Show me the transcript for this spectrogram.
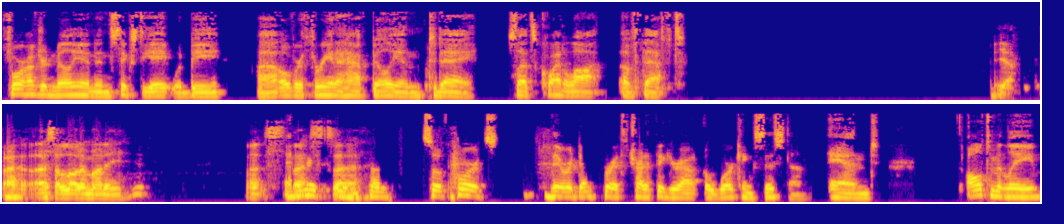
400 million in 68 would be uh, over three and a half billion today. So that's quite a lot of theft. Yeah, that's a lot of money. That's and that's. Uh... So of course they were desperate to try to figure out a working system, and ultimately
